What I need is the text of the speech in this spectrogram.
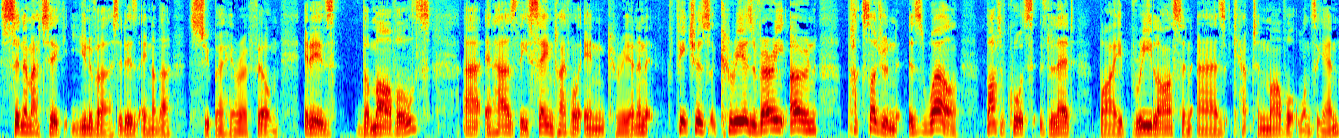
Cinematic Universe. It is another superhero film. It is The Marvels. Uh, it has the same title in Korean, and it features Korea's very own Park Seo-joon as well. But of course, is led by Brie Larson as Captain Marvel once again.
